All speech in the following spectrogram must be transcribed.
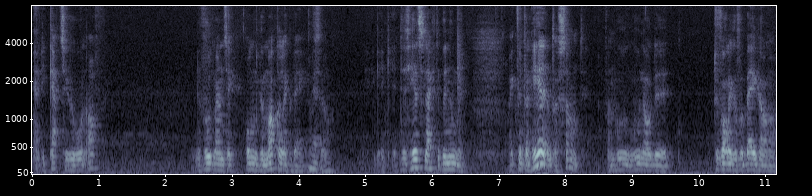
ja, die ketsen gewoon af. Daar voelt men zich ongemakkelijk bij of zo. Ik, het is heel slecht te benoemen. Maar ik vind het heel interessant, van hoe, hoe nou de toevallige voorbijganger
